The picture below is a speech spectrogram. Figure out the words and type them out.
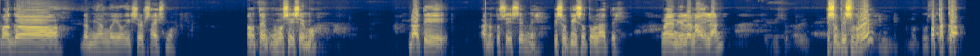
Mag, ah, damihan mo yung exercise mo. Ang time mo sa SM mo? Dati, ano to sa SM eh, piso-piso to lahat eh. Ngayon, ilan na, ilan? Piso-piso pa rin? Pataka.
